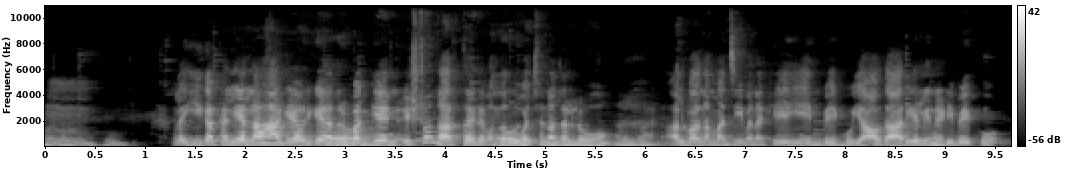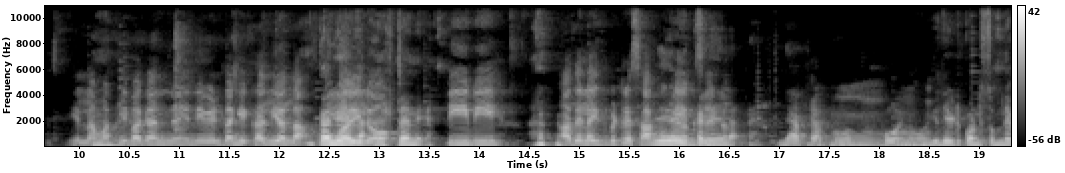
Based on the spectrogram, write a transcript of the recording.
ಹ್ಮ್ ಅಲ್ಲ ಈಗ ಕಲಿಯಲ್ಲ ಹಾಗೆ ಅವರಿಗೆ ಅದ್ರ ಬಗ್ಗೆ ಎಷ್ಟೊಂದು ಅರ್ಥ ಇದೆ ಒಂದೊಂದು ವಚನದಲ್ಲೂ. ಅಲ್ವಾ? ನಮ್ಮ ಜೀವನಕ್ಕೆ ಏನ್ ಬೇಕು ಯಾವ ದಾರಿಯಲ್ಲಿ ನಡಿಬೇಕು? ಎಲ್ಲ ಮಕ್ಳು ಇವಾಗ ನೀವು ಹೇಳ್ದಂಗೆ ಕಲಿಯಲ್ಲ. ಮೊಬೈಲು ಟಿವಿ ಅದೆಲ್ಲ ಇದ್ಬಿಟ್ರೆ ಸಾಕು ಲ್ಯಾಪ್ಟಾಪು ಫೋನು ಇದು ಇಟ್ಕೊಂಡು ಸುಮ್ಮನೆ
